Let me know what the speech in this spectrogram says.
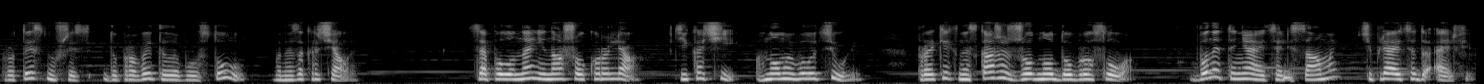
Протиснувшись до правителевого столу, вони закричали: Це полонені нашого короля, втікачі, гноми волоцюги, про яких не скажеш жодного доброго слова. Вони тиняються лісами, чіпляються до ельфів.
